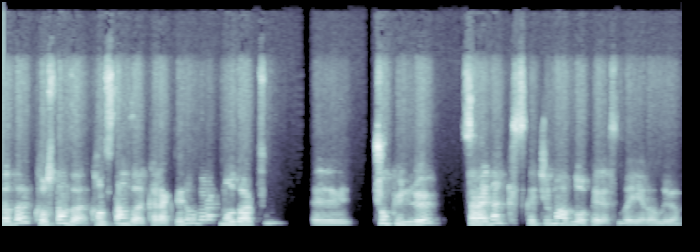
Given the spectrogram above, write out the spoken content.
da Constanza, Constanza karakteri olarak Mozart'ın e, çok ünlü Saraydan Kız Kaçırma adlı operasında yer alıyor.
